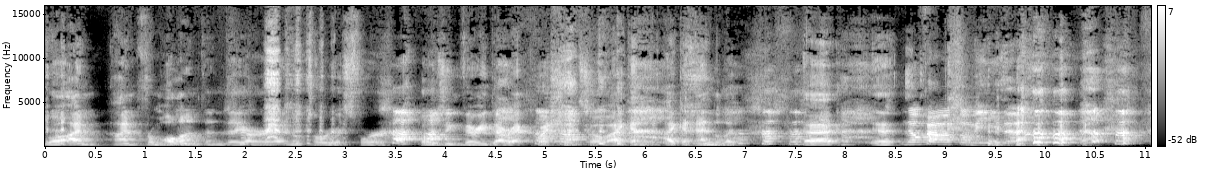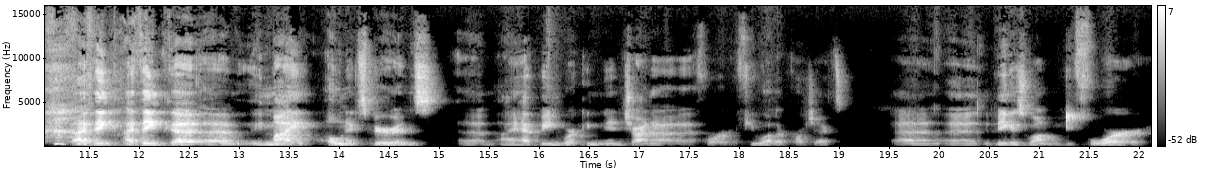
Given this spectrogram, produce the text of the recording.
well, I'm I'm from Holland, and they are uh, notorious for posing very direct questions, so I can I can handle it. Uh, uh, no problem for me either. I think I think uh, um, in my own experience, um, I have been working in China for a few other projects. Uh, uh, the biggest one before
